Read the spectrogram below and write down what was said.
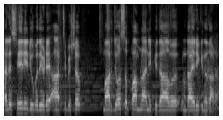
തലശ്ശേരി രൂപതയുടെ ആർച്ച് ബിഷപ്പ് മാർ ജോസഫ് പാംബ്ലാനി പിതാവ് ഉണ്ടായിരിക്കുന്നതാണ്.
